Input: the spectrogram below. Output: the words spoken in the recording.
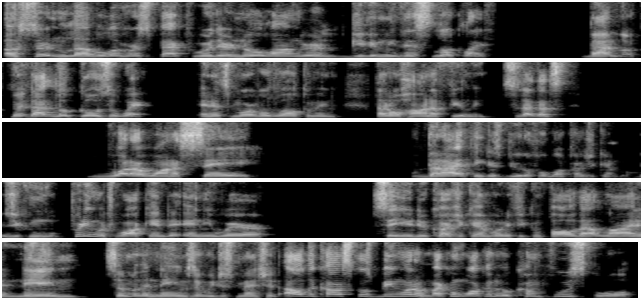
a certain level of respect where they're no longer giving me this look like that look. That look goes away, and it's more of a welcoming that Ohana feeling. So that that's what I want to say. That I think is beautiful about Kajukenbo is you can pretty much walk into anywhere. Say you do Kajukenbo, and if you can follow that line and name some of the names that we just mentioned, Al Dacascos being one of them. I can walk into a kung fu school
